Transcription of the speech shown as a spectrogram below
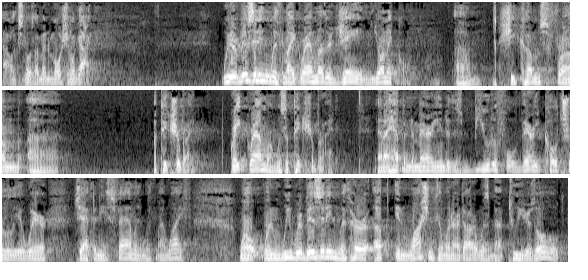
Alex knows I'm an emotional guy. We were visiting with my grandmother Jane Yoneko. Um, she comes from uh, a picture bride. Great grandma was a picture bride. And I happened to marry into this beautiful, very culturally aware Japanese family with my wife. Well, when we were visiting with her up in Washington when our daughter was about two years old,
